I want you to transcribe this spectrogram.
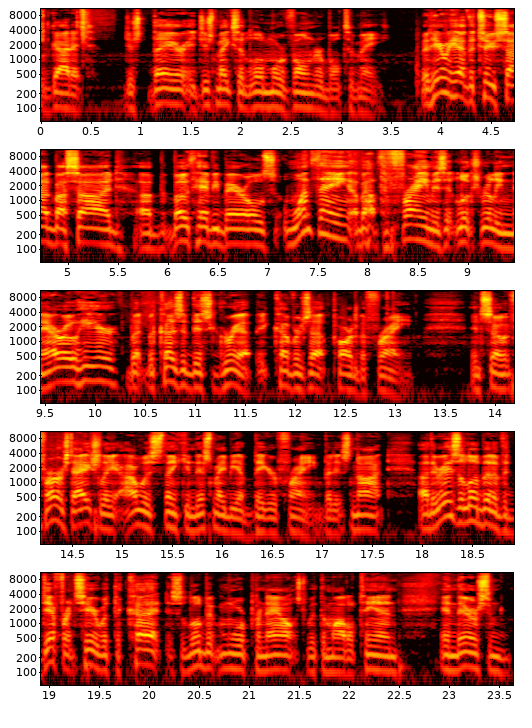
we've got it just there. It just makes it a little more vulnerable to me. But here we have the two side by side, uh, both heavy barrels. One thing about the frame is it looks really narrow here, but because of this grip, it covers up part of the frame. And so at first, actually, I was thinking this may be a bigger frame, but it's not. Uh, there is a little bit of a difference here with the cut. It's a little bit more pronounced with the Model 10, and there are some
